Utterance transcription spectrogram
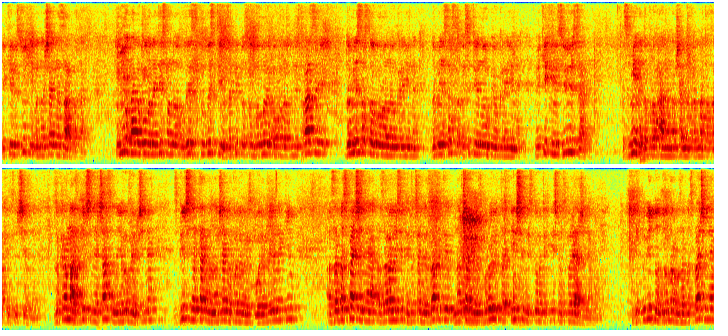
які відсутні у навчальних закладах. Тому нами було надіслано лист листів за підписом голови обладміністрації до Міністерства оборони України, до Міністерства освіти і науки України, в яких ініціюються зміни до програми навчального предмета захисту вітчизни, зокрема збільшення часу на його вивчення, збільшення терміну навчально-польових зборів для юнаків, забезпечення загальноосвітніх навчальних заходів, навчальною зброєю та іншим військово-технічним спорядженням, відповідно до норм забезпечення,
